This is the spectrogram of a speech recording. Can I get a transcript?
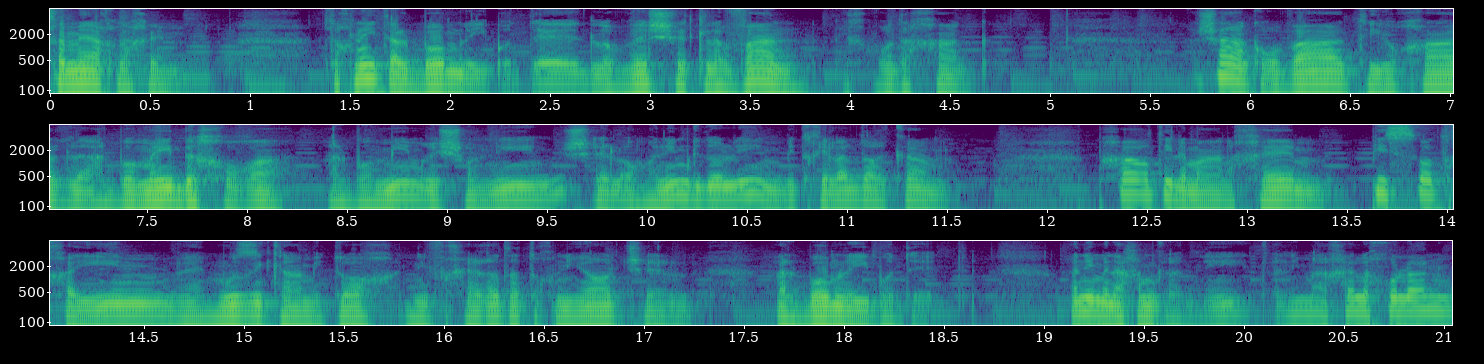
שמח לכם. תוכנית אלבום להיבודד לובשת לבן לכבוד החג. השעה הקרובה תיוחד לאלבומי בכורה, אלבומים ראשונים של אומנים גדולים בתחילת דרכם. בחרתי למענכם פיסות חיים ומוזיקה מתוך נבחרת התוכניות של אלבום להיבודד. אני מנחם גרנית, ואני מאחל לכולנו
